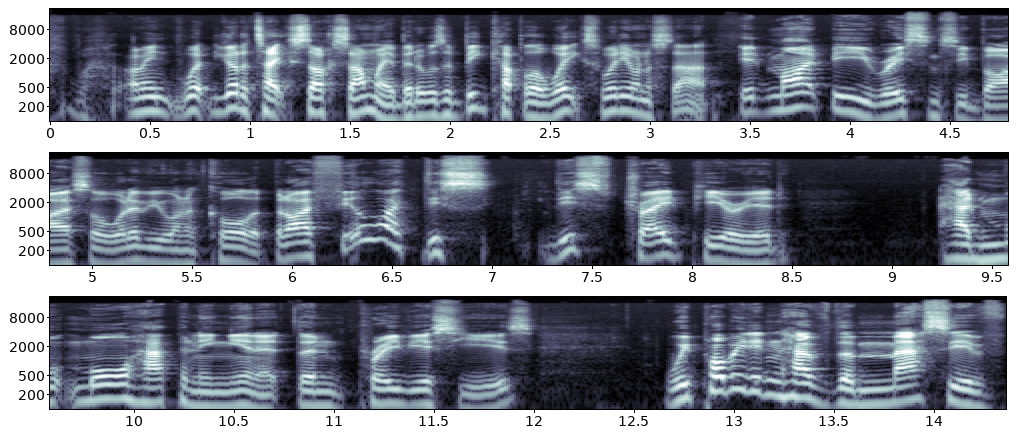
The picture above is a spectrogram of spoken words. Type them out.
I mean, what, you got to take stock somewhere, but it was a big couple of weeks. Where do you want to start? it might be recency bias or whatever you want to call it, but I feel like this this trade period had m- more happening in it than previous years. We probably didn't have the massive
